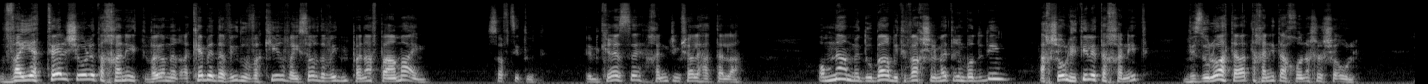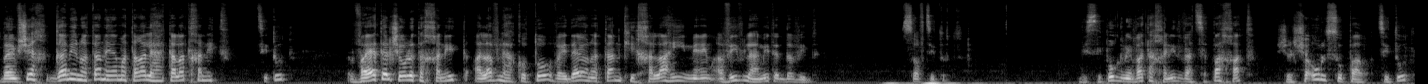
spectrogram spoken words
ויתל שאול את החנית, ויאמר, הכה בדוד ובקיר, ויסוב דוד מפניו פעמיים. סוף ציטוט. במקרה זה, החנית שימשה להטלה. אמנם מדובר בטווח של מטרים בודדים, אך שאול הטיל את החנית, וזו לא הטלת החנית האחרונה של שאול. בהמשך, גם יונתן היה מטרה להטלת חנית. ציטוט: ויתל שאול את החנית, עליו להכותו, וידע יונתן כי חלה היא מעם אביו להמית את דוד. סוף ציטוט. בסיפור גנבת החנית והצפחת של שאול סופר, ציטוט,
